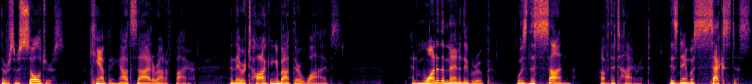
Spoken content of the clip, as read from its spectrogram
there were some soldiers camping outside around a fire, and they were talking about their wives. And one of the men in the group was the son of the tyrant. His name was Sextus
